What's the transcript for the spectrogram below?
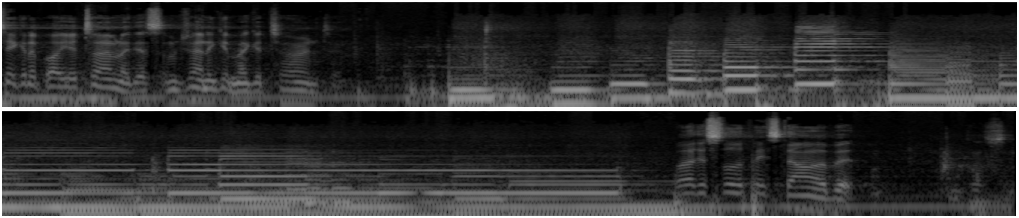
Taking up all your time like this. I'm trying to get my guitar into. Well, I just slow the pace down a little bit. Close.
